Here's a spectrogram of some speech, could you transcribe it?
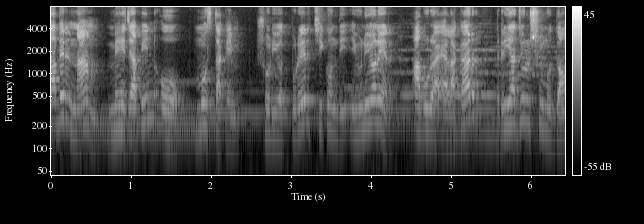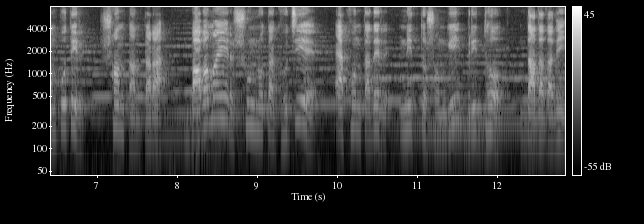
তাদের নাম মেহজাবিন ও মোস্তাকিম। শরীয়তপুরের চিকন্দি ইউনিয়নের আবুরা এলাকার রিয়াজুল শিমু দম্পতির সন্তান তারা। বাবা মায়ের শূন্যতা ঘুচিয়ে এখন তাদের নিত্যসঙ্গী, বৃদ্ধ, দাদা, দাদি।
